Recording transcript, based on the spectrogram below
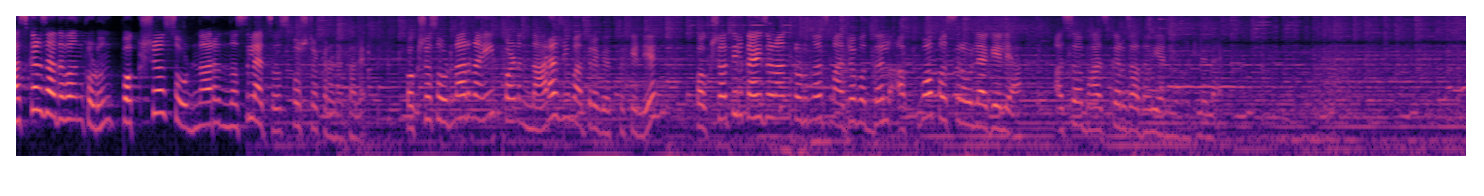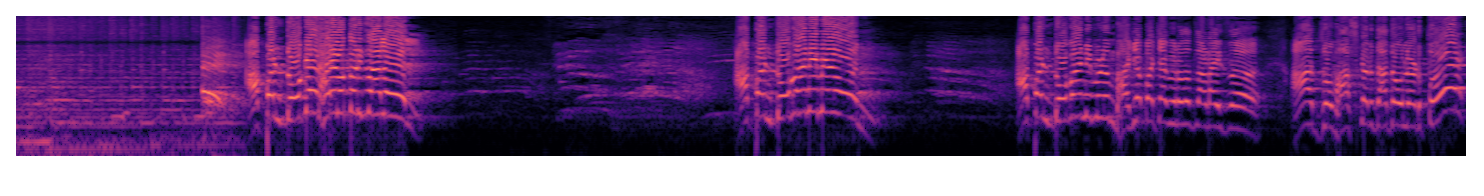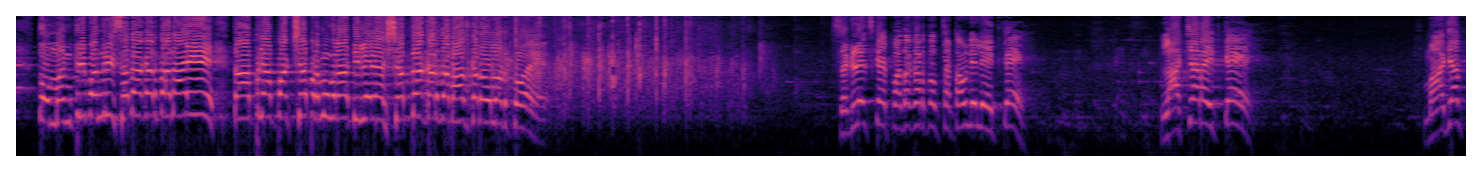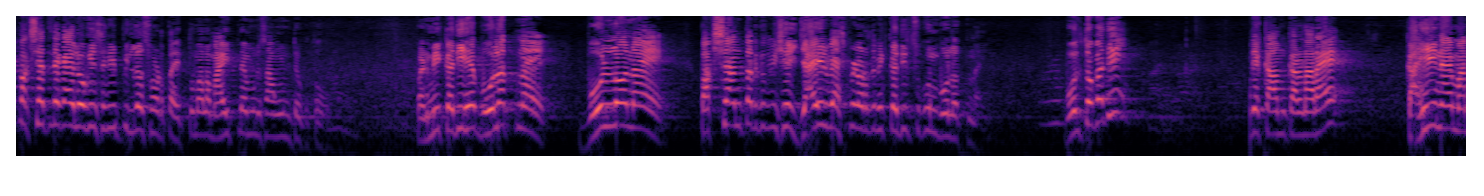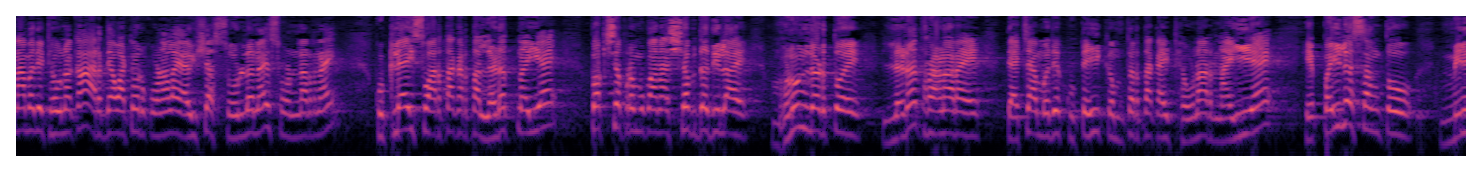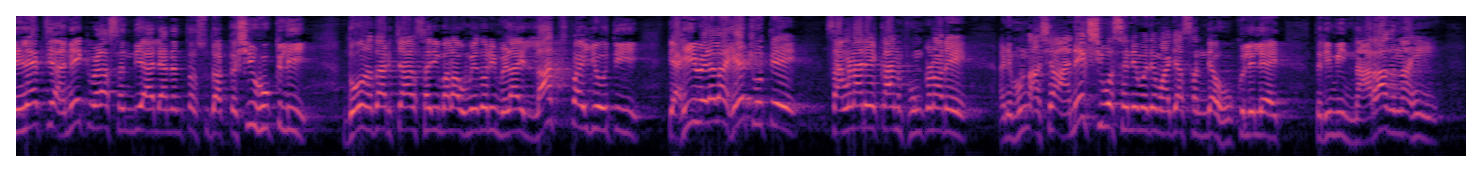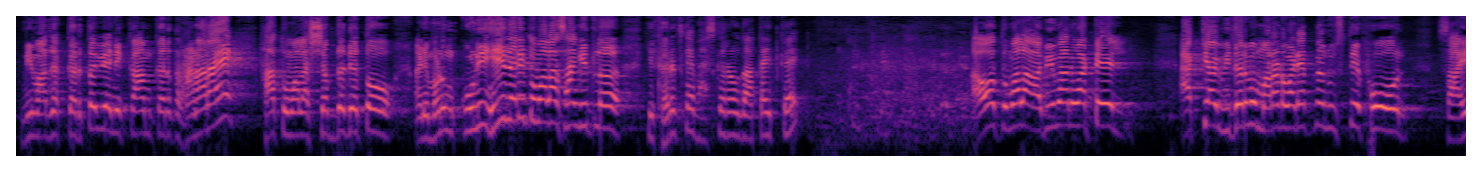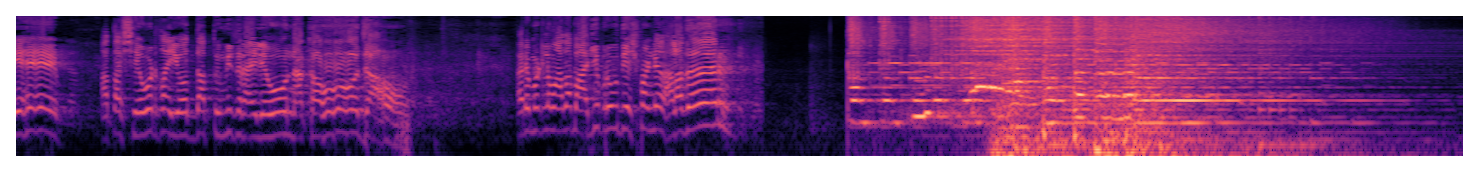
भास्कर जाधवांकडून पक्ष सोडणार नसल्याचं स्पष्ट करण्यात आलंय. पक्ष सोडणार नाही पण नाराजी मात्र व्यक्त केली आहे. पक्षातील काही जणांकडूनच माझ्याबद्दल अफवा पसरवल्या गेल्या असं भास्कर जाधव यांनी म्हटलेलं आहे. आपण दोघे राहिलो तरी चालेल. आपण दोघांनी मिळून आपण दोघांनी मिळून भाजपाच्या विरोधात लढायचं. आज जो भास्कर जाधव लढतोय तो मंत्रीपदी सदा करता नाही तर आपल्या पक्षप्रमुखाला दिलेल्या शब्दाकरता भास्कर ओलडतोय सगळेच काय पदाकरता चटवलेले आहेत काय? लाचार आहेत काय? माझ्याच पक्षातले काय लोक ही सगळी पिल्लं सोडतायत तुम्हाला माहीत नाही म्हणून सांगून ठेवतो. पण मी कधी हे बोलत नाही बोललो नाही. पक्षांतर्गत विषयी जाहीर व्यासपीठावर तुम्ही मी कधी चुकून बोलत नाही. बोलतो कधी? ते काम करणार आहे. काही नाही मनामध्ये ठेवू नका. अर्ध्या वाटेवर कोणाला आयुष्यात सोडलं नाही सोडणार नाही. कुठल्याही स्वार्थाकरता लढत नाहीये. पक्षप्रमुखांना शब्द दिलाय म्हणून लढतोय लढत राहणार आहे. त्याच्यामध्ये कुठेही कमतरता काही ठेवणार नाहीये. हे पहिलं सांगतो. मिळण्याची अनेक वेळा संधी आल्यानंतर सुद्धा कशी हुकली? दोन हजार चार साली मला उमेदवारी मिळायलाच पाहिजे होती. त्याही वेळेला हेच होते. सांगणारे कान फुंकणारे. आणि म्हणून अशा अनेक शिवसेनेमध्ये माझ्या संध्या हुकलेल्या आहेत. तरी मी नाराज नाही. मी माझं कर्तव्य आणि काम करत राहणार आहे हा तुम्हाला शब्द देतो. आणि म्हणून कुणीही जरी तुम्हाला सांगितलं की खरंच काय भास्करराव जातायत काय? अहो तुम्हाला अभिमान वाटेल. अख्ख्या विदर्भ मराठवाड्यातनं नुसते फोन. साहेब आता शेवटचा योद्धा तुम्हीच राहिले हो नका हो जाओ. अरे म्हटलं माझा बाजीप्रभू देशपांडे झाला तर?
